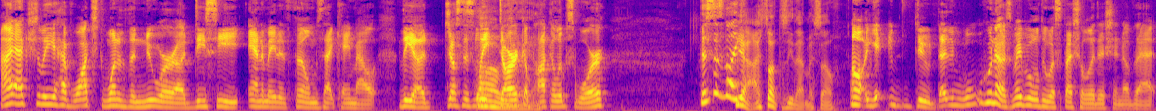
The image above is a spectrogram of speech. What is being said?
I actually have watched one of the newer uh, DC animated films that came out, the uh, Justice League Oh, Dark. Apokolips War. This is like yeah, I still have to see that myself. Oh, yeah, dude. That, who knows? Maybe we'll do a special edition of that.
